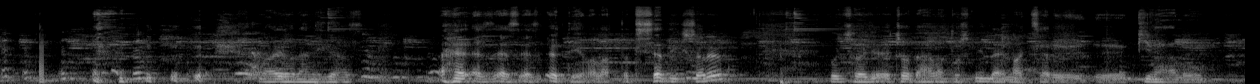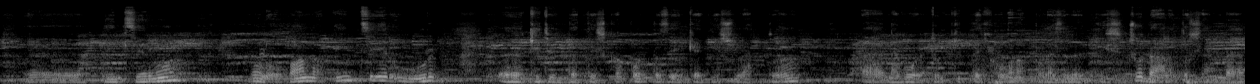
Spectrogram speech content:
Na jó, nem igaz. Ez, ez, ez öt év alatt a tizedik söröm, úgyhogy csodálatos, minden nagyszerű, kiváló pincér van. Valóban a pincér úr kitüntetést kapott az Ék Egyesülettől, ö, mert voltunk itt egy hónappal ezelőtt is. Csodálatos ember,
